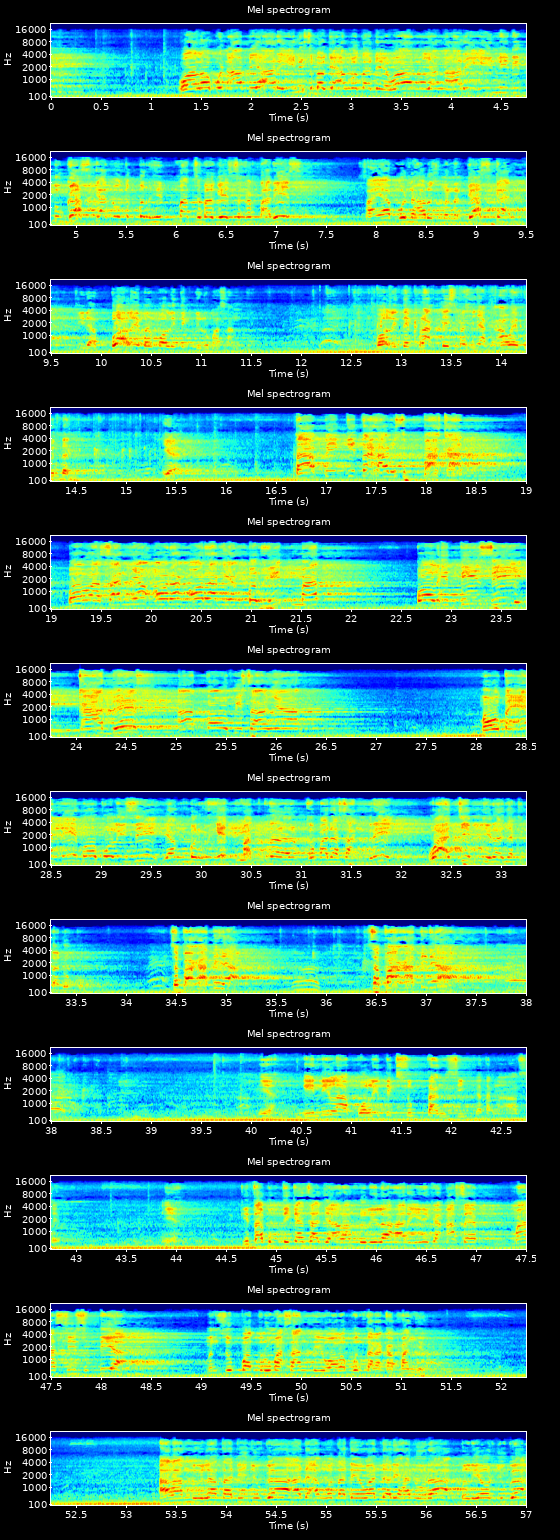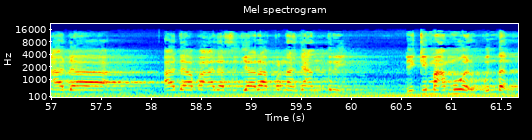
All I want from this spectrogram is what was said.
Walaupun Abdi hari ini sebagai anggota dewan yang hari ini ditugaskan untuk berkhidmat sebagai sekretaris, saya pun harus menegaskan tidak boleh berpolitik di rumah santri. Politik praktis maksudnya ke awe punten. Ya. Tapi kita harus sepakat bahwasannya orang-orang yang berkhidmat politisi, kades atau misalnya mau TNI, mau polisi yang berkhidmat kepada santri wajib kiranya kita dukung. Sepakat tidak? Sepakat tidak? Ya, inilah politik substansi kata Kang Asep. Ya. Kita buktikan saja alhamdulillah hari ini Kang Asep masih setia mensupport rumah santri walaupun tara kampanye. Alhamdulillah tadi juga ada anggota dewan dari Hanura, beliau juga ada ada apa ada sejarah pernah nyantri di Kimakmur, punten.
